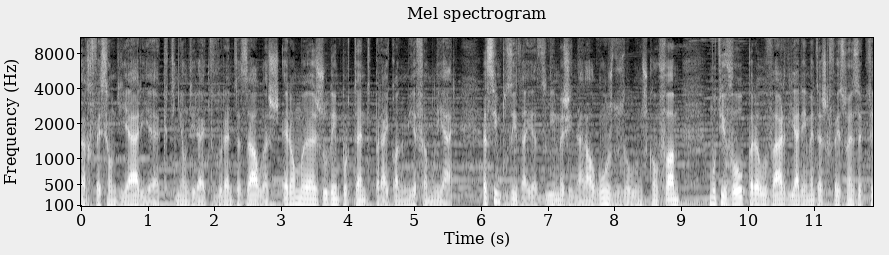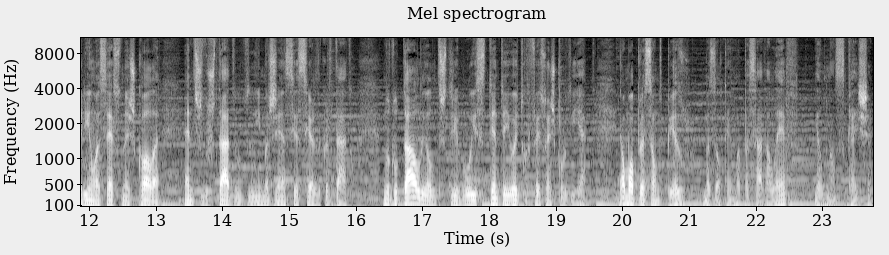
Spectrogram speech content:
a refeição diária que tinham direito durante as aulas era uma ajuda importante para a economia familiar. A simples ideia de imaginar alguns dos alunos com fome motivou para levar diariamente as refeições a que teriam acesso na escola antes do estado de emergência ser decretado. No total, ele distribui 78 refeições por dia. É uma operação de peso, mas ele tem uma passada leve, ele não se queixa.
